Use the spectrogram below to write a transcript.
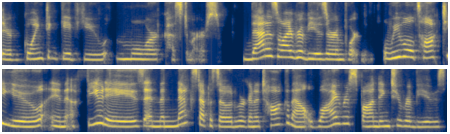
they're going to give you more customers. That is why reviews are important. We will talk to you in a few days. And the next episode, we're going to talk about why responding to reviews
